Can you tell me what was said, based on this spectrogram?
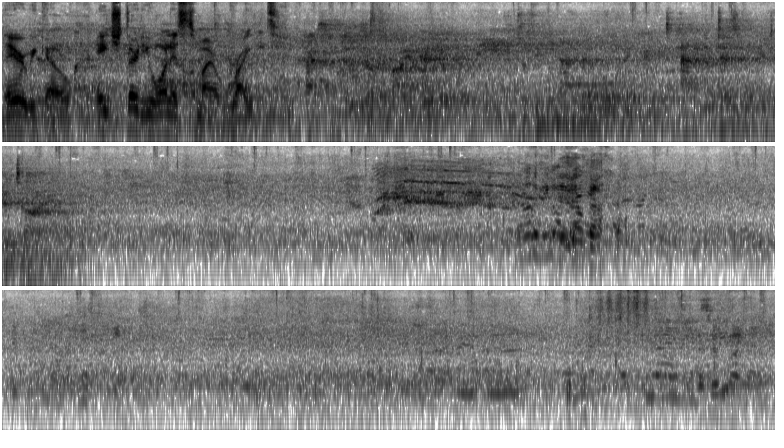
There we go. H31 is to my right.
